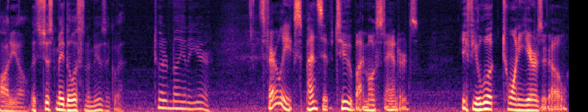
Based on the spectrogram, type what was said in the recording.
audio. It's just made to listen to music with. 200 million a year. It's fairly expensive too by most standards. If you look 20 years ago,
